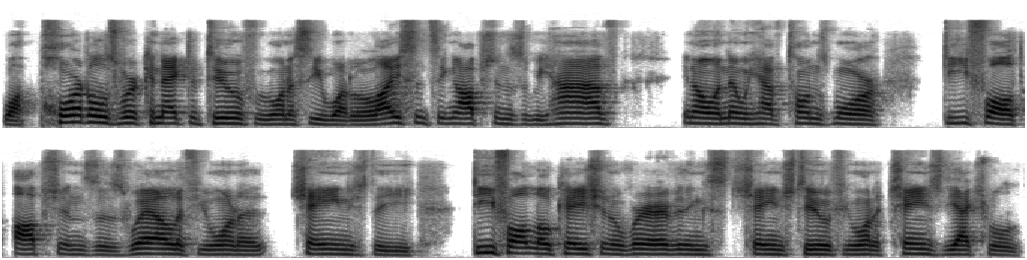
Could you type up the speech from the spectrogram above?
what portals we're connected to, if we want to see what licensing options we have, you know, and then we have tons more default options as well. If you want to change the default location of where everything's changed to, if you want to change the actual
